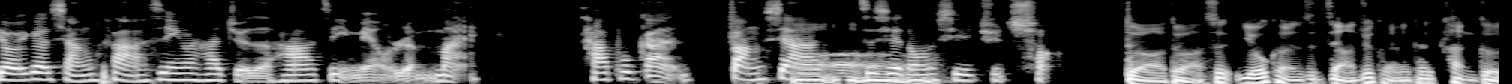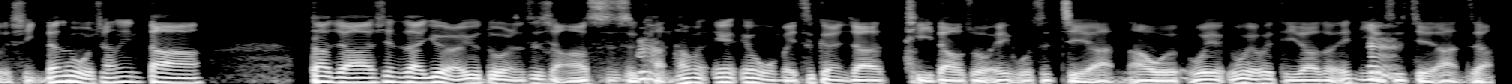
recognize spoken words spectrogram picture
有一个想法，是因为他觉得他自己没有人脉，他不敢放下这些东西去闯。对啊，对啊，是有可能是这样，就可能看个性。但是我相信大家。大家现在越来越多人是想要试试看，他们因为因为我每次跟人家提到说，哎，我是结案，然后我我也我也会提到说，哎，你也是结案。这样，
